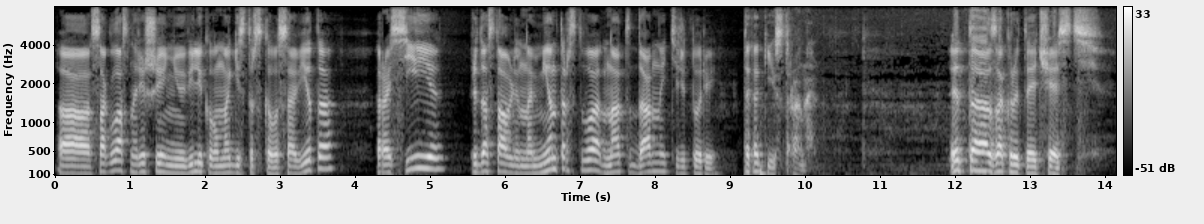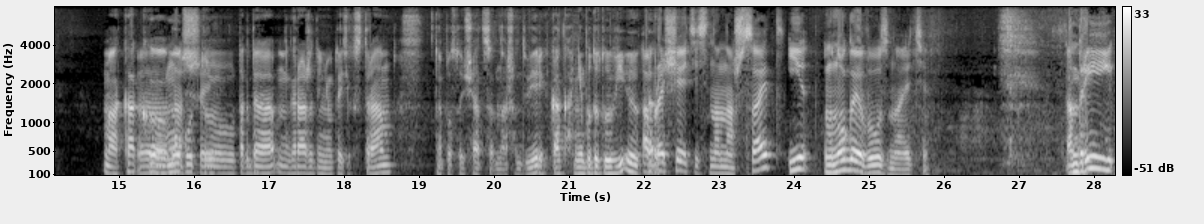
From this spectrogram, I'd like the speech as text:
согласно решению Великого Магистрского Совета, России предоставлено менторство над данной территорией. Это какие страны? Это закрытая часть. А как э, нашей... могут э, тогда граждане вот этих стран постучаться в нашу дверь, как они будут увидеть? Э, Обращайтесь на наш сайт, и многое вы узнаете. Андрей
